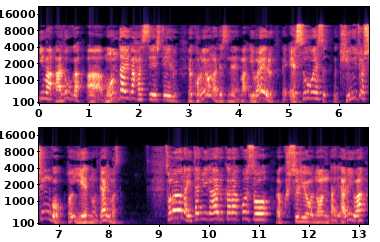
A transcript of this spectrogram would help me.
今、どこか、問題が発生している。このようなですね、まあ、いわゆる SOS、救助信号と言えるのであります。そのような痛みがあるからこそ、薬を飲んだり、あるいは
